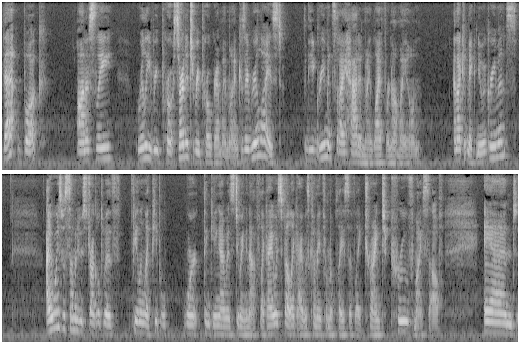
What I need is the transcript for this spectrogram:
That book, honestly, really repro- started to reprogram my mind because I realized the agreements that I had in my life were not my own. And I could make new agreements, I always was someone who struggled with feeling like people weren't thinking I was doing enough. Like I always felt like I was coming from a place of like trying to prove myself. And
